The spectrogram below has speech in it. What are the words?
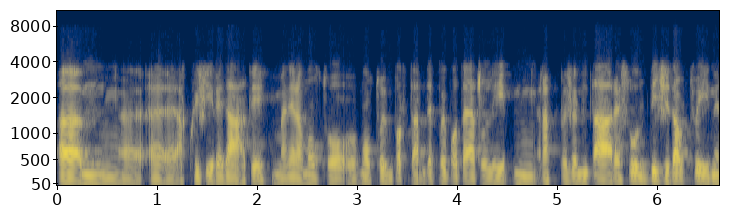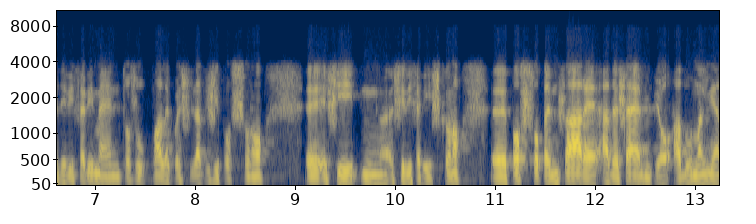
um, eh, acquisire dati in maniera molto, molto importante e poi poterli mh, rappresentare sul digital twin di riferimento sul quale questi dati si, possono, eh, si, mh, si riferiscono. Eh, posso pensare ad esempio ad una linea,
